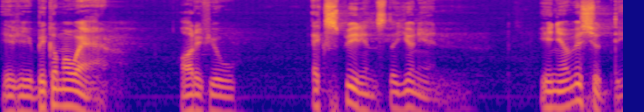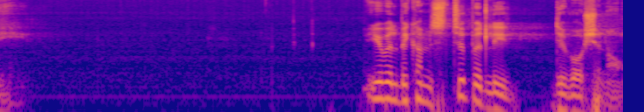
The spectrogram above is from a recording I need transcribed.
if you become aware, or if you experience the union in your Vishuddhi, you will become stupidly devotional.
